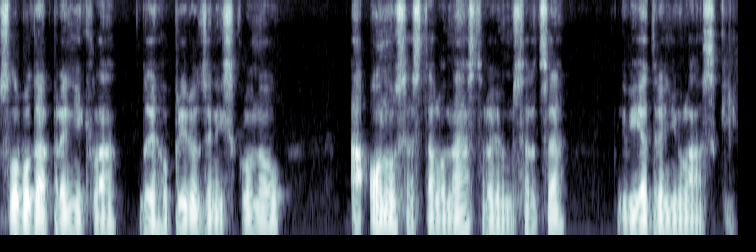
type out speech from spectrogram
Sloboda prenikla do jeho prirodzených sklonov a ono sa stalo nástrojom srdca k vyjadreniu lásky.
